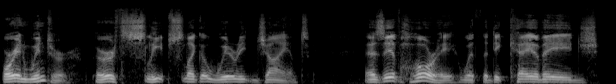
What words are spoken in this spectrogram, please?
For in winter earth sleeps like a wearied giant, as if hoary with the decay of age,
